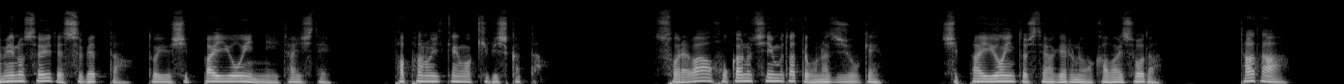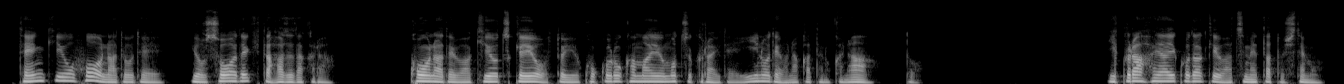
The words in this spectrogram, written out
雨のせいで滑ったという失敗要因に対して、パパの意見は厳しかった。それは他のチームだって同じ条件。失敗要因として挙げるのはかわいそうだ。ただ、天気予報などで予想はできたはずだから、コーナーでは気をつけようという心構えを持つくらいでいいのではなかったのかな。いくら早い子だけを集めたとしても、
